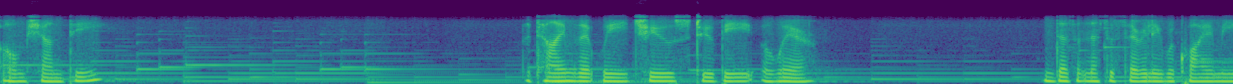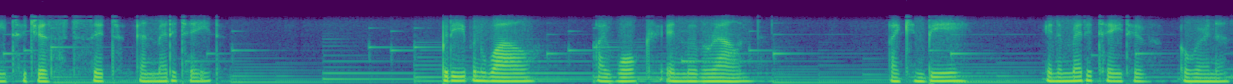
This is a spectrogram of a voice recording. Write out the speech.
Om Shanti. The time that we choose to be aware doesn't necessarily require me to just sit and meditate. But even while I walk and move around, I can be in a meditative awareness,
